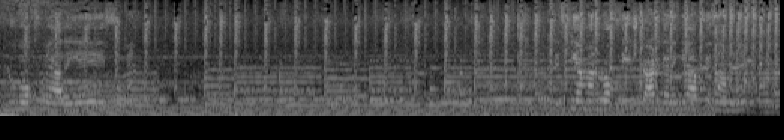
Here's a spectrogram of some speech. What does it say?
ब्लू बॉक्स में आ रही है इस समय। इसकी हम अनबॉक्सिंग स्टार्ट करेंगे आपके सामने।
